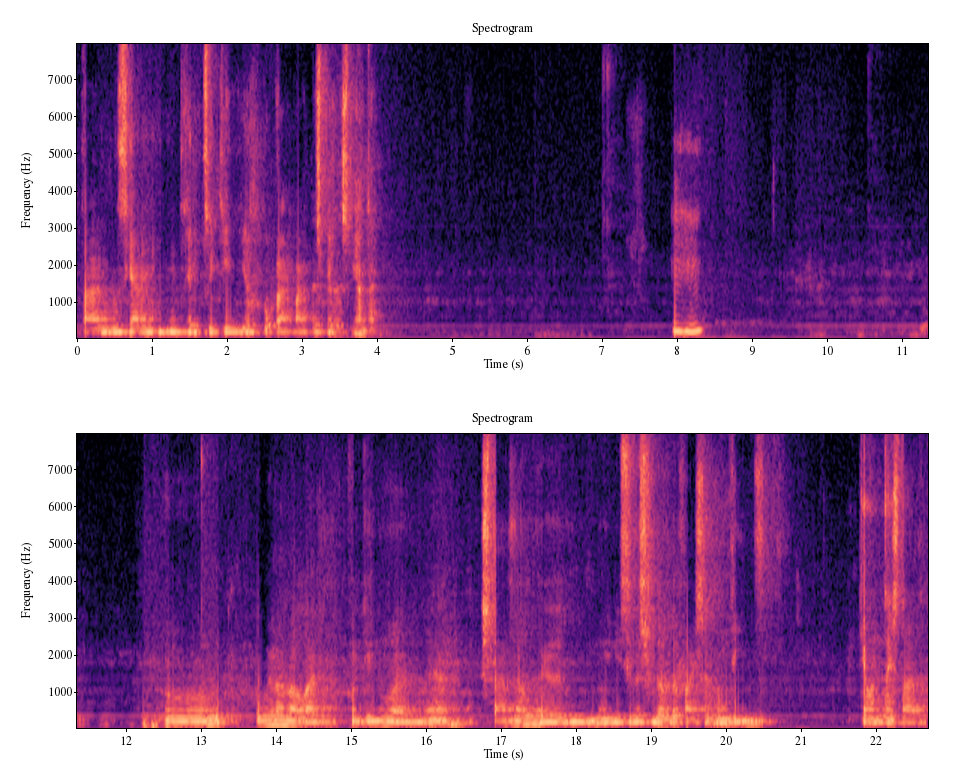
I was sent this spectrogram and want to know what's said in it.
está a negociar em, em terreno positivo e a recuperar parte das perdas de ontem. Uhum. O, o euro-dólar continua uh, estável uh, no início da, da faixa de 1,20, que é onde tem estado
